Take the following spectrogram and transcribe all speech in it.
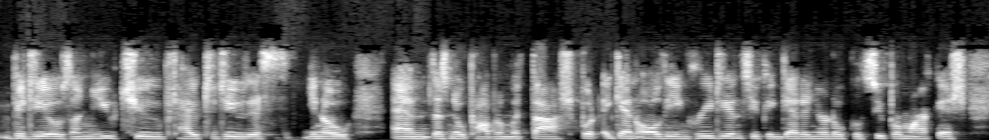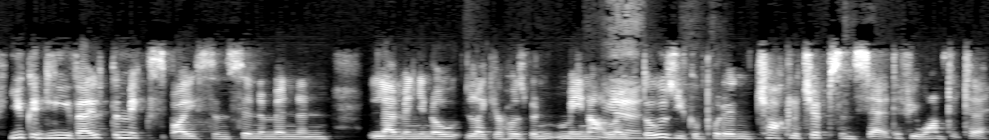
videos on YouTube how to do this, you know, um, there's no problem with that. But again, all the ingredients you can get in your local supermarket. You could leave out the mixed spice and cinnamon and lemon, you know, like your husband may not Yeah. like those. You could put in chocolate chips instead if you wanted to,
